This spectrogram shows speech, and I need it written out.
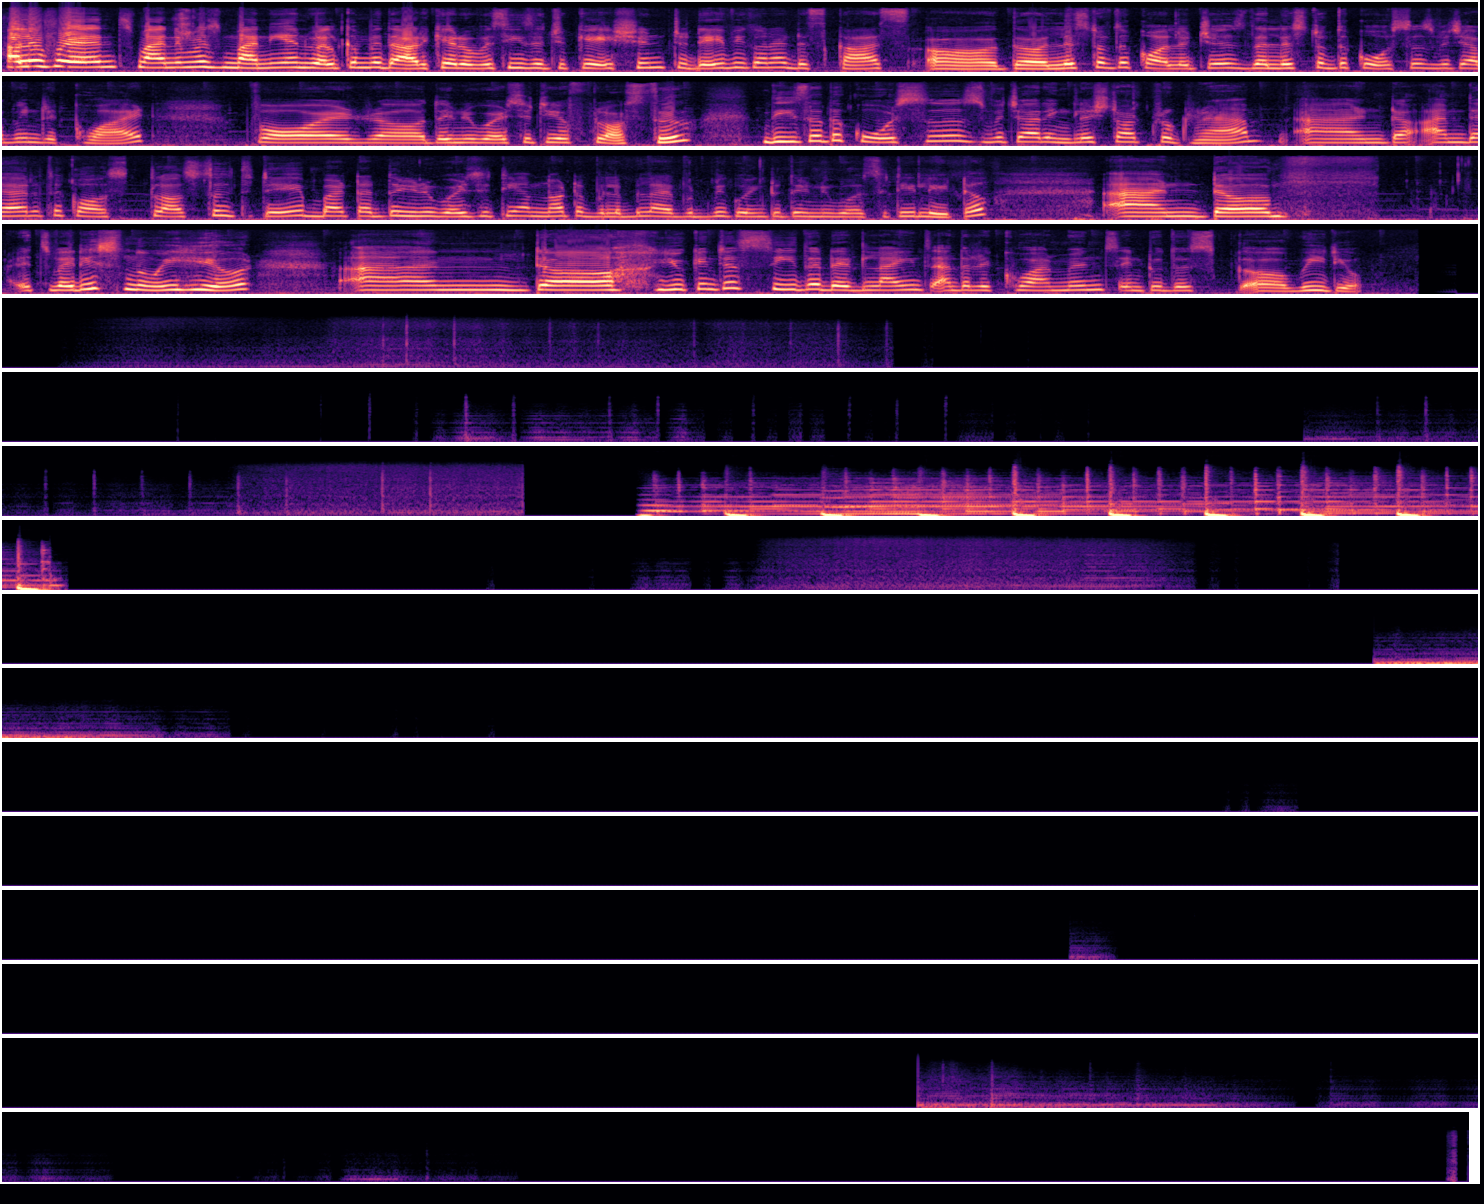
Hello friends, my name is Mani and welcome with Rcare Overseas Education. Today we're going to discuss uh, the list of the colleges, the list of the courses which have been required for uh, the University of Clausthal. These are the courses which are English dot program and uh, I'm there at the Clausthal today but at the university I'm not available. I would be going to the university later and uh, it's very snowy here and uh, you can just see the deadlines and the requirements into this uh, video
